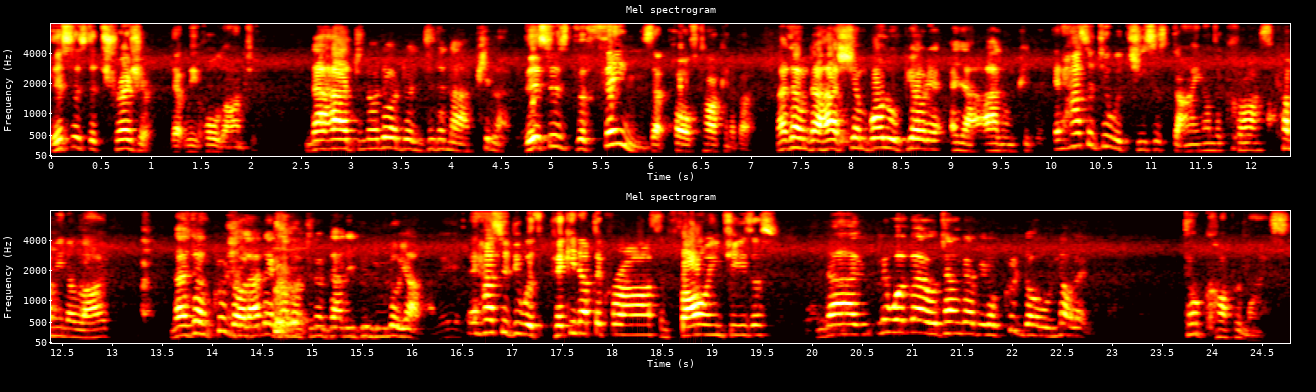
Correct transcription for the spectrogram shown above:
This is the treasure that we hold on to. This is the things that Paul's talking about. It has to do with Jesus dying on the cross, coming alive. It has to do with picking up the cross and following Jesus. Don't compromise.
